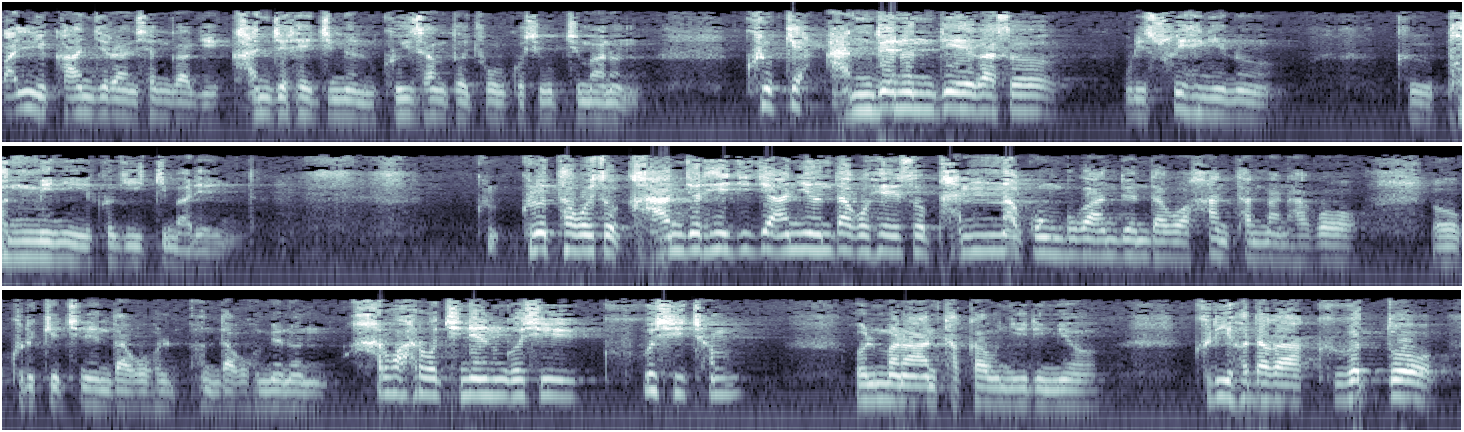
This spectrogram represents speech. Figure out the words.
빨리 간절한 생각이 간절해지면 그 이상 더 좋을 것이 없지만은 그렇게 안 되는 데에 가서 우리 수행인의 그 번민이 거기 있기 마련입니다. 그, 렇다고 해서 간절해지지 아니한다고 해서 밤낮 공부가 안 된다고 한탄만 하고 어, 그렇게 지낸다고 한다고 하면은 하루하루 지내는 것이 그것이 참 얼마나 안타까운 일이며 그리 하다가 그것도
